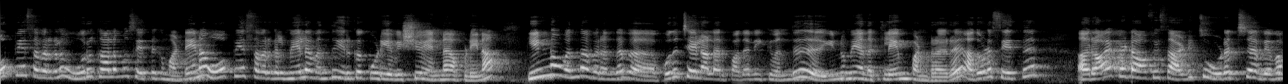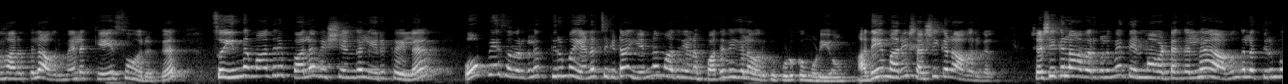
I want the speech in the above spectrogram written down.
ஓபிஎஸ் அவர்களை ஒரு காலமும் சேர்த்துக்க மாட்டேன். ஏன்னா ஓபிஎஸ் அவர்கள் மேல வந்து இருக்கக்கூடிய விஷயம் என்ன அப்படின்னா இன்னும் வந்து அவர் அந்த பொதுச் செயலாளர் பதவிக்கு வந்து இன்னுமே அதை கிளைம் பண்றாரு. அதோட சேர்த்து ராயப்பேட்டை ஆஃபீஸை அடிச்சு உடைச்ச விவகாரத்தில் அவர் மேலே கேஸும் இருக்கு. ஸோ இந்த மாதிரி பல விஷயங்கள் இருக்கையில் ஓபிஎஸ் அவர்களை திரும்ப இணைச்சிக்கிட்டால் என்ன மாதிரியான பதவிகள் அவருக்கு கொடுக்க முடியும்? அதே மாதிரி சசிகலா அவர்கள். சசிகலா அவர்களுமே தென் மாவட்டங்களில் அவங்கள திரும்ப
